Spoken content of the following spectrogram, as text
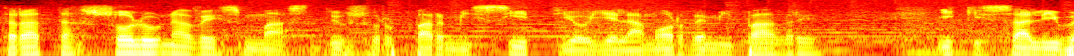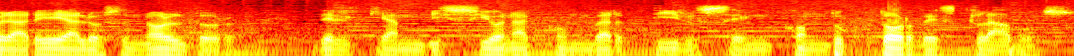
Trata solo una vez más de usurpar mi sitio y el amor de mi padre, y quizá libraré a los Noldor del que ambiciona convertirse en conductor de esclavos.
